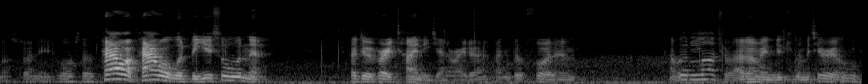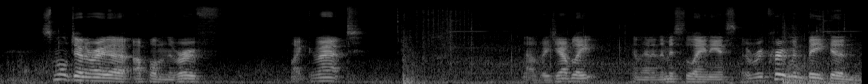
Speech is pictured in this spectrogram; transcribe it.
What do I need? Water. Power! Power would be useful, wouldn't it? If I do a very tiny generator, I can build four of them. Can't build a large one. I don't need nuclear material. Ooh. Small generator up on the roof like that. Lovely jubbly. And then in the miscellaneous, a recruitment beacon.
